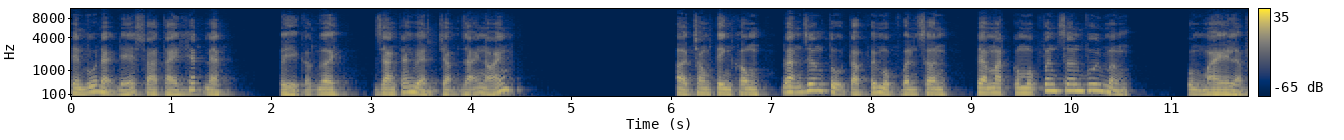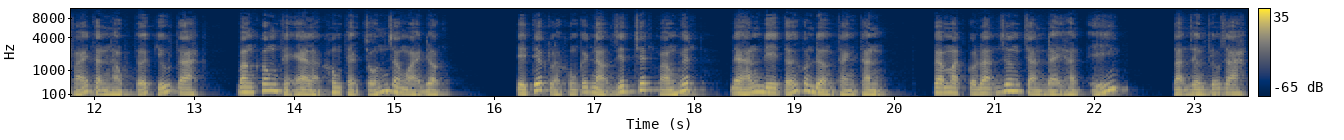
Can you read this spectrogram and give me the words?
Thiên vũ đại đế xoa tay khét lẹt. Tùy các ngươi, Giang Thái Huyền chậm rãi nói. Ở trong tinh không, đoạn dương tụ tập với Mục Vân Sơn, vẻ mặt của Mục Vân Sơn vui mừng. Cũng may là phái thần học tới cứu ta, bằng không thể e là không thể trốn ra ngoài được. Chỉ tiếc là không cách nào giết chết Hoàng Huyết, để hắn đi tới con đường thành thần. Vẻ mặt của đoạn dương tràn đầy hận ý. Đoạn dương thiếu ra,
